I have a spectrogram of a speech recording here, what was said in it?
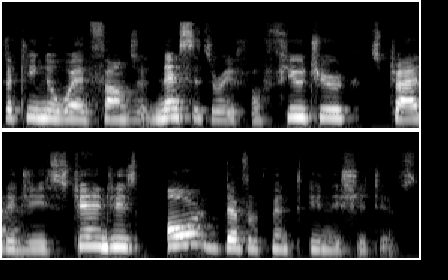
tucking away funds necessary for future strategies, changes, or development initiatives.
